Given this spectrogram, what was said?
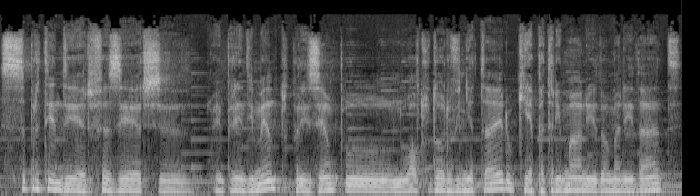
Se pretender fazer um empreendimento, por exemplo, no Alto Douro Vinheteiro, que é património da humanidade,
